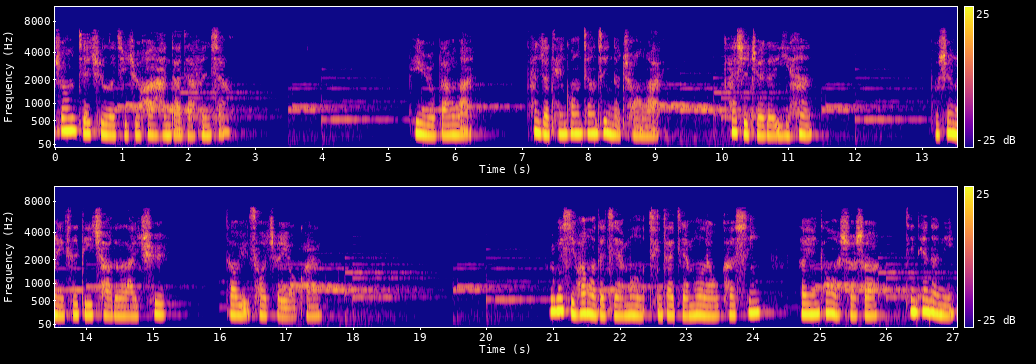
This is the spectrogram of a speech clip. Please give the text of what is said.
中截取了几句话和大家分享。譬如傍晚，看着天光将尽的窗外，开始觉得遗憾。不是每次低潮的来去，都与挫折有关。如果喜欢我的节目，请在节目留五颗星，留言跟我说说今天的你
